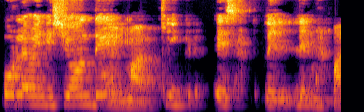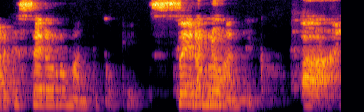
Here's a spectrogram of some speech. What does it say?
por la bendición de... mar. ¿Quién cree? Exacto, del, del mar. El parque cero romántico, Cero romántico. Ay,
